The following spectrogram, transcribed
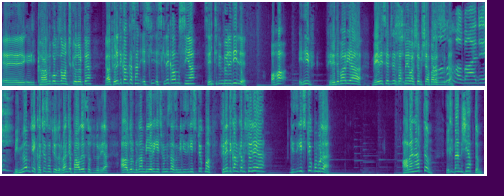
e, karanlık olduğu zaman çıkıyor ortaya. Ya Freddy kanka sen eski eskide kalmışsın ya. Senin tipin böyle değildi. Aha Elif Freddy var ya meyve sebze satmaya başlamış ya parasızlıkla. Alalım mı bari? Bilmiyorum ki kaça satıyordur. Bence pahalıya satıyordur ya. Aa dur buradan bir yere geçmemiz lazım. Bir gizli geçit yok mu? Freddy kanka bir söyle ya. Gizli geçit yok mu burada? Aa ben ne yaptım? Elif ben bir şey yaptım.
